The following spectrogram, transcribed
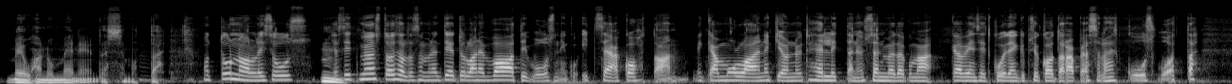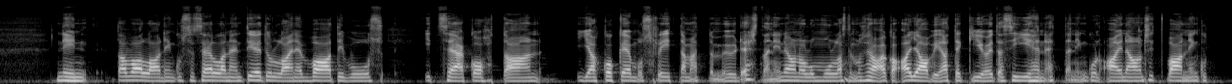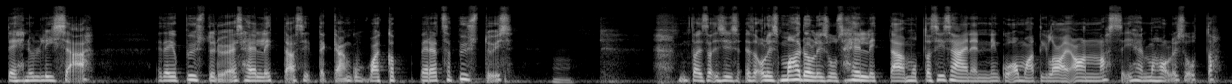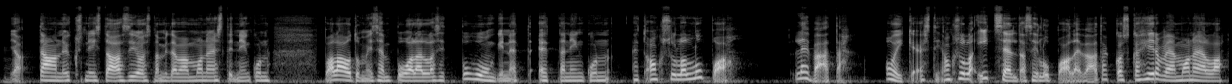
meuhannut meneen tässä. Mutta mm. Mut tunnollisuus mm. ja sitten myös toisaalta semmoinen tietynlainen vaativuus niin itseä kohtaan, mikä mulla ainakin on nyt hellittänyt sen myötä, kun mä kävin sitten kuitenkin psykoterapiassa lähes kuusi vuotta – niin tavallaan niin kuin se sellainen tietynlainen vaativuus itseä kohtaan ja kokemus riittämättömyydestä, niin ne on ollut mulla semmoisia aika ajavia tekijöitä siihen, että niin kuin aina on sitten vaan niin kuin tehnyt lisää. Että ei ole pystynyt edes hellittää sittenkään, kun vaikka periaatteessa pystyisi. Tai siis, että olisi mahdollisuus hellittää, mutta sisäinen niin kuin oma tila ei anna siihen mahdollisuutta. Ja tämä on yksi niistä asioista, mitä mä monesti niin kuin palautumisen puolella sit puhunkin, että, että, niin kun, että onko sulla lupa levätä oikeasti? Onko sulla itseltäsi lupa levätä? Koska hirveän monella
